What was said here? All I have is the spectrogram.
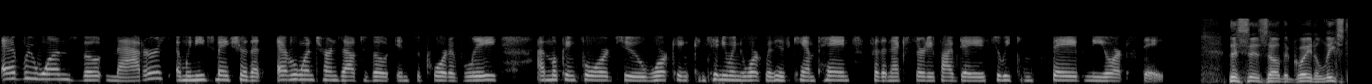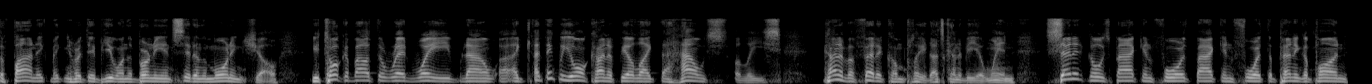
everyone's vote matters, and we need to make sure that everyone turns out to vote in support of Lee. I'm looking forward to working, continuing to work with his campaign for the next 35 days, so we can save New York State. This is uh, the great Elise Stefanik making her debut on the Bernie and Sid in the Morning Show. You talk about the red wave. Now, I, I think we all kind of feel like the House, Elise, kind of a fait accompli. That's going to be a win. Senate goes back and forth, back and forth, depending upon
